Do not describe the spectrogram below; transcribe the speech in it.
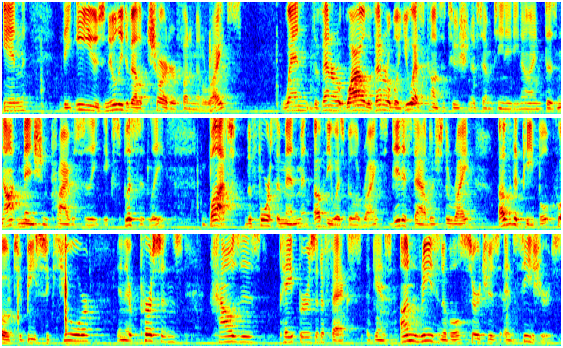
in the EU's newly developed Charter of Fundamental Rights. When the vener- while the venerable US Constitution of 1789 does not mention privacy explicitly, but the Fourth Amendment of the US Bill of Rights did establish the right of the people, quote, to be secure in their persons, houses, papers, and effects against unreasonable searches and seizures,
